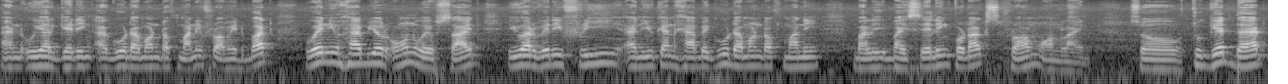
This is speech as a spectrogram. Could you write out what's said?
and we are getting a good amount of money from it. But when you have your own website you are very free and you can have a good amount of money by, by selling products from online. So to get that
